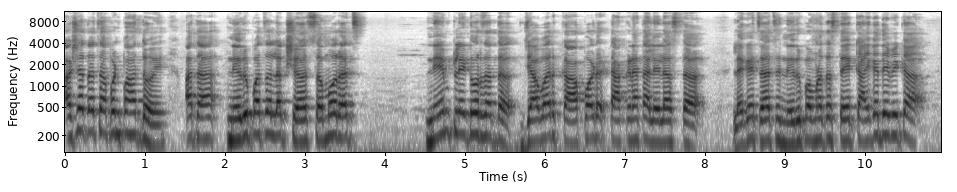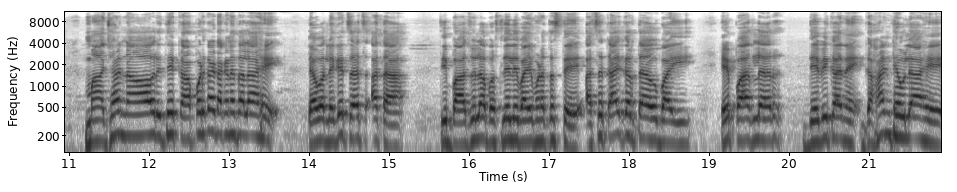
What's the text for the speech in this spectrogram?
अशातच आपण पाहतोय आता निरूपाचं लक्ष समोरच नेम प्लेटवर जातं ज्यावर कापड टाकण्यात आलेलं असतं. लगेचच निरूपा म्हणत असते काय ग देविका? माझ्या नावावर इथे कापड का टाकण्यात आलं आहे? त्यावर लगेचच आता ती बाजूला बसलेली बाई म्हणत असते असं काय करताय हो बाई? हे पार्लर देविकाने गहाण ठेवलं आहे.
